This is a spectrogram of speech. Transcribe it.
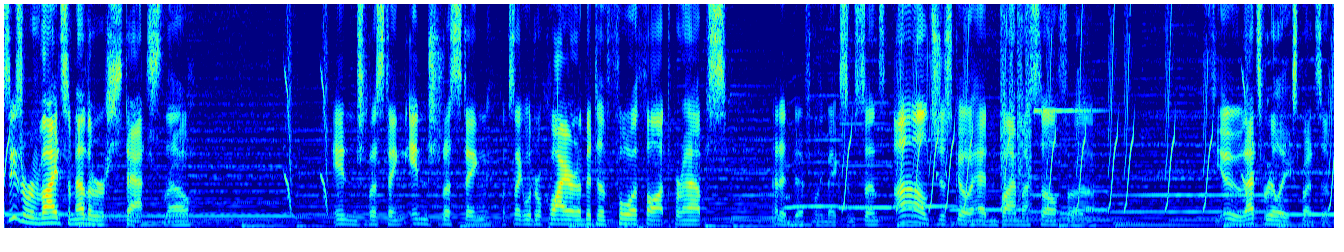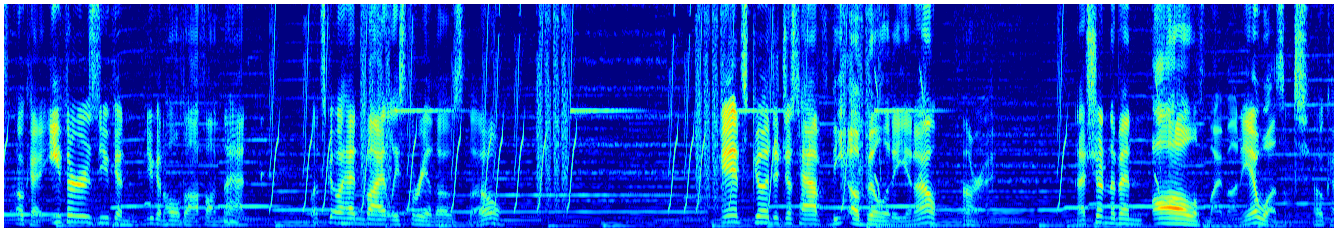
Seems to provide some other stats, though. Interesting, interesting. Looks like it would require a bit of forethought, perhaps. That'd definitely make some sense. I'll just go ahead and buy myself a... Ew, that's really expensive. Okay, ethers, you can you can hold off on that. Let's go ahead and buy at least three of those, though. It's good to just have the ability, you know? All right. That shouldn't have been all of my money. It wasn't. Okay.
